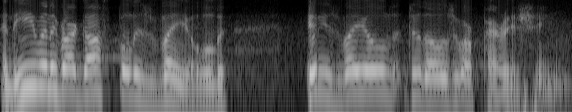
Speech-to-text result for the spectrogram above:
And even if our gospel is veiled, it is veiled to those who are perishing,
